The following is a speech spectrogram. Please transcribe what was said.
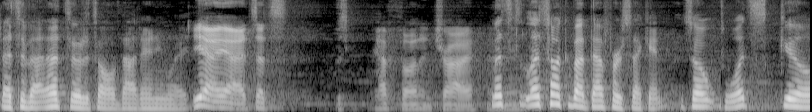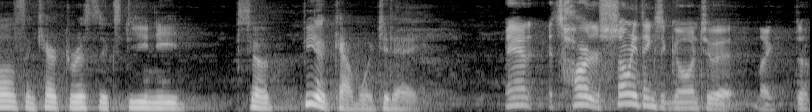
That's about that's what it's all about anyway. Yeah, yeah. It's that's just have fun and try. what I Let's mean? let's talk about that for a second. So, what skills and characteristics do you need to be a cowboy today? man, it's hard. There's so many things that go into it. Like the,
